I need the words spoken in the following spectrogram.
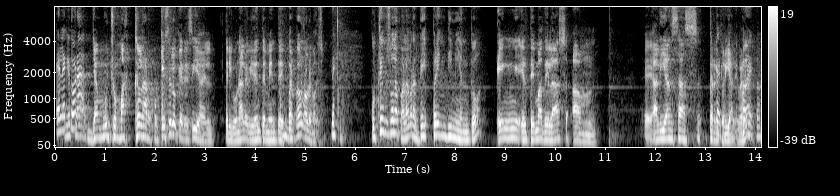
Electoral. Ya mucho más claro, porque eso es lo que decía el tribunal, evidentemente. Bueno, no, no hablemos de eso. Usted usó la palabra desprendimiento en el tema de las eh, alianzas territoriales, ¿verdad? Correcto.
